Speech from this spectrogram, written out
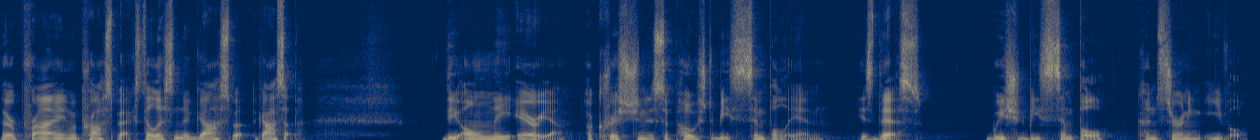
Their prime prospects to listen to gossip. gossip. The only area a Christian is supposed to be simple in is this we should be simple concerning evil.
